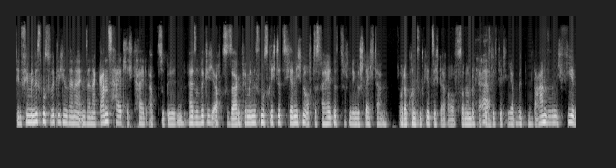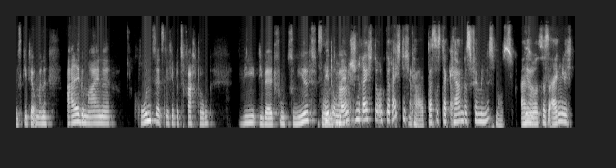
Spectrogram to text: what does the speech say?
den Feminismus wirklich in seiner, in seiner Ganzheitlichkeit abzubilden. Also wirklich auch zu sagen, Feminismus richtet sich ja nicht nur auf das Verhältnis zwischen den Geschlechtern oder konzentriert sich darauf, sondern beschäftigt sich ja mit wahnsinnig viel. Es geht ja um eine allgemeine, grundsätzliche Betrachtung, wie die Welt funktioniert. Es geht um Menschenrechte und Gerechtigkeit. Ja. Das ist der Kern des Feminismus. Also ja. es ist eigentlich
